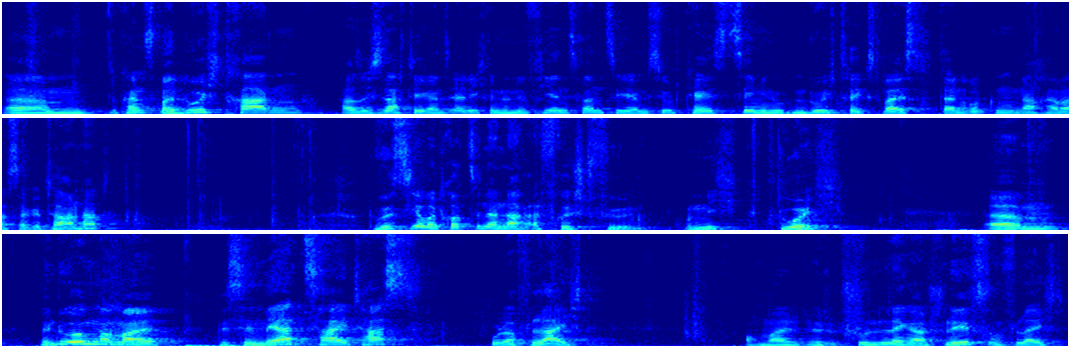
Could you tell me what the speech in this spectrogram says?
Ähm, du kannst mal durchtragen, also ich sage dir ganz ehrlich, wenn du eine 24er im Suitcase 10 Minuten durchträgst, weiß dein Rücken nachher, was er getan hat. Du wirst dich aber trotzdem danach erfrischt fühlen und nicht durch. Ähm, wenn du irgendwann mal ein bisschen mehr Zeit hast oder vielleicht auch mal eine Stunde länger schläfst und vielleicht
